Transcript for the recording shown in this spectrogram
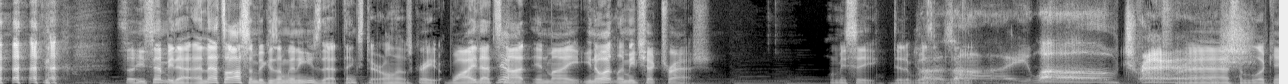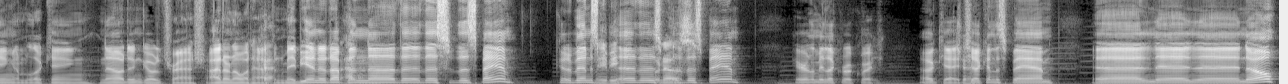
so he sent me that, and that's awesome because I'm going to use that. Thanks, Daryl. That was great. Why that's Yeah. not in my? You know what? Let me check trash. Let me see. Did it was it? Was it I love trash. Trash. I'm looking. I'm looking. No, it didn't go to trash. I don't know what happened. Maybe ended up in uh, the the the spam. Could have been Maybe. Uh, the, the spam. Here, let me look real quick. Okay, Okay. checking the spam. Uh, no,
